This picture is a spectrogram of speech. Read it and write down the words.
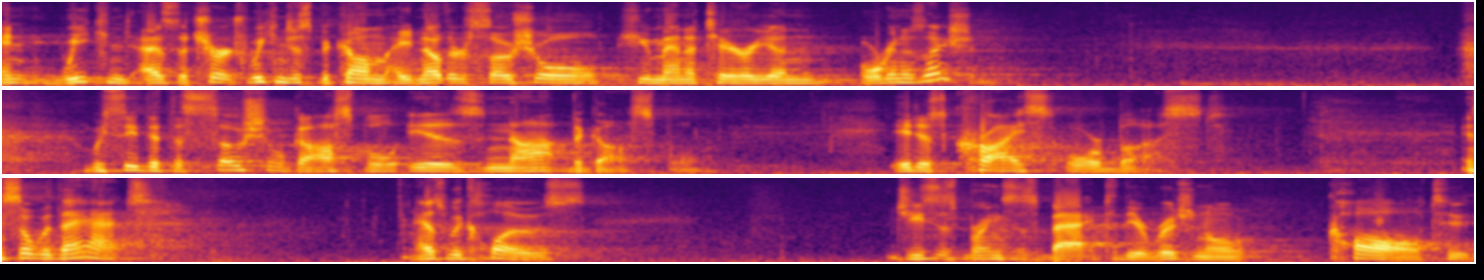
and we can, as the church, we can just become another social humanitarian organization. We see that the social gospel is not the gospel, it is Christ or bust. And so, with that, as we close, Jesus brings us back to the original call to,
